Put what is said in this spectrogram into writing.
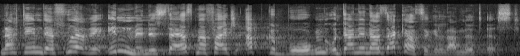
nachdem der frühere Innenminister erst mal falsch abgebogen und dann in der Sackgasse gelandet ist.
